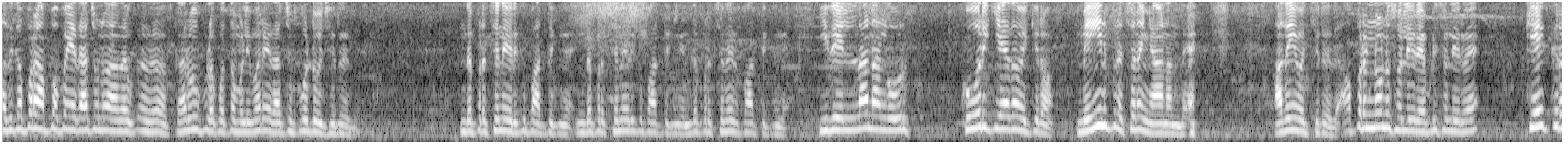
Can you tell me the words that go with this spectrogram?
அதுக்கப்புறம் அப்பப்போ ஏதாச்சும் ஒன்று அந்த கருவேப்பிலை கொத்தமல்லி மாதிரி ஏதாச்சும் போட்டு வச்சிடுறது. இந்த பிரச்சனை இருக்குது பார்த்துக்குங்க இந்த பிரச்சனை இருக்குது பார்த்துக்குங்க இந்த பிரச்சனை இருக்குது பார்த்துக்குங்க இதெல்லாம் நாங்கள் ஒரு கோரிக்கையாக தான் வைக்கிறோம். மெயின் பிரச்சனை ஞானந்த அதையும் வச்சிருது. அப்புறம் இன்னொன்று சொல்லிடுவேன் எப்படி சொல்லிடுவேன்? கேட்குற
